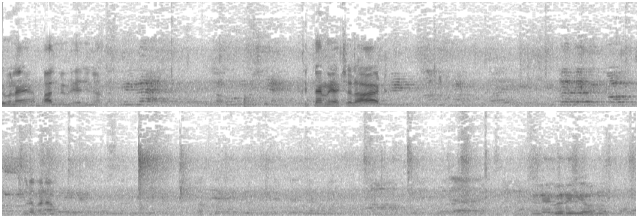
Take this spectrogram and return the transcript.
Video بنایا؟ بعد میں بھیجنا۔ کتنا منٹ چلا؟ آٹھ۔ پورا بناؤ۔ لیبل نہیں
